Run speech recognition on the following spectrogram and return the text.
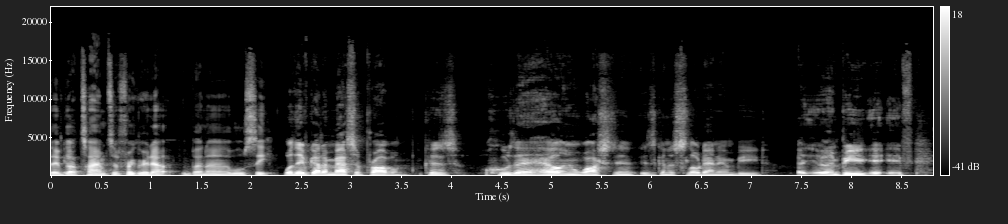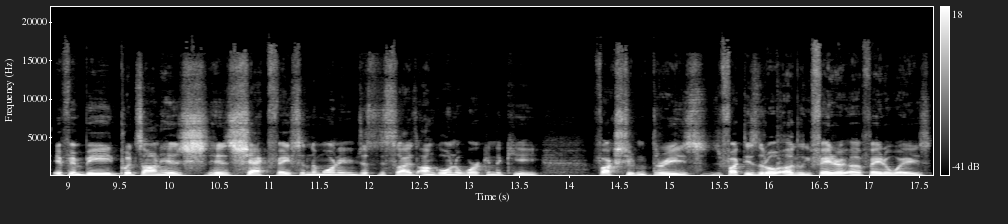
they've got time to figure it out, but uh, we'll see. Well, they've got a massive problem because who the hell in Washington is going to slow down Embiid? Uh, Embiid, if if Embiid puts on his his Shaq face in the morning and just decides I'm going to work in the key, fuck shooting threes, fuck these little ugly uh, fadeaways,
